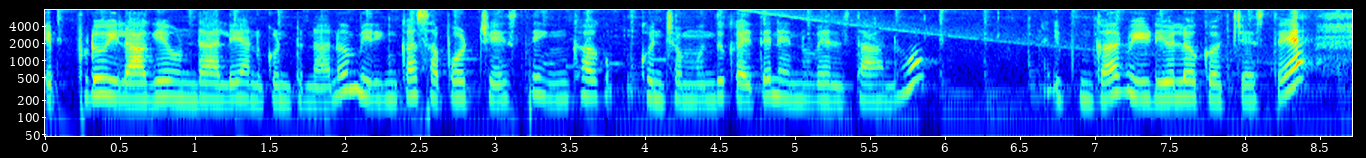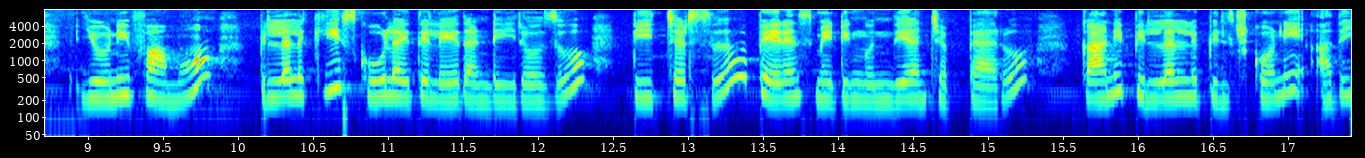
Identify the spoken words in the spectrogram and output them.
ఎప్పుడూ ఇలాగే ఉండాలి అనుకుంటున్నాను. మీరు ఇంకా సపోర్ట్ చేస్తే ఇంకా కొంచెం ముందుకైతే నేను వెళ్తాను. ఇంకా వీడియోలోకి వచ్చేస్తే యూనిఫాము. పిల్లలకి స్కూల్ అయితే లేదండి ఈరోజు. టీచర్స్ పేరెంట్స్ మీటింగ్ ఉంది అని చెప్పారు. కానీ పిల్లల్ని పిలుచుకొని అది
